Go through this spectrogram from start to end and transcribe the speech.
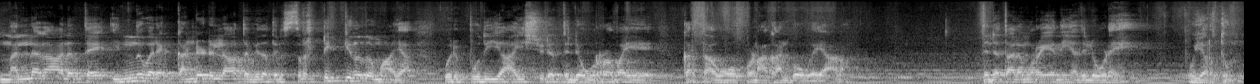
നല്ല കാലത്തെ ഇന്ന് വരെ കണ്ടിട്ടില്ലാത്ത വിധത്തിൽ സൃഷ്ടിക്കുന്നതുമായ ഒരു പുതിയ ഐശ്വര്യത്തിന്റെ ഉറവയെ കർത്താവ് ഓപ്പണാക്കാൻ പോവുകയാണ്. നിന്റെ തലമുറയെ നീ അതിലൂടെ ഉയർത്തും.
